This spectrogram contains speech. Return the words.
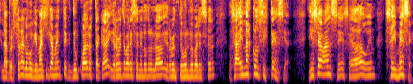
la persona como que mágicamente de un cuadro está acá y de repente aparece en el otro lado y de repente vuelve a aparecer. O sea, hay más consistencia. Y ese avance se ha dado en seis meses.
